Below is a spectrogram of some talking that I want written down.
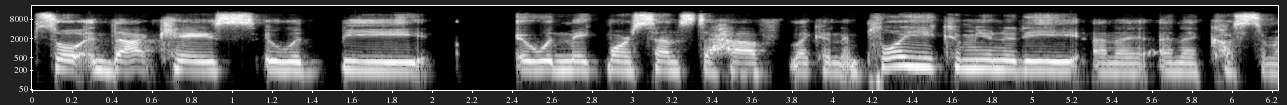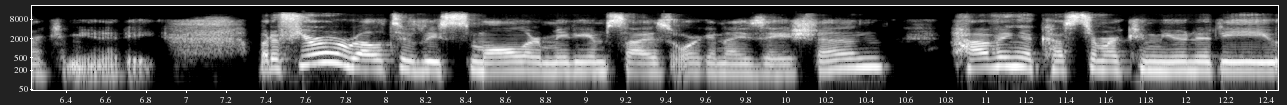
so in that case, it would be it would make more sense to have like an employee community and a, and a customer community. But if you're a relatively small or medium sized organization, having a customer community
